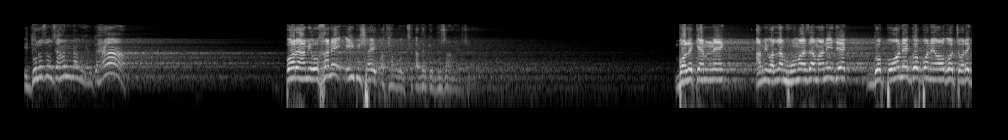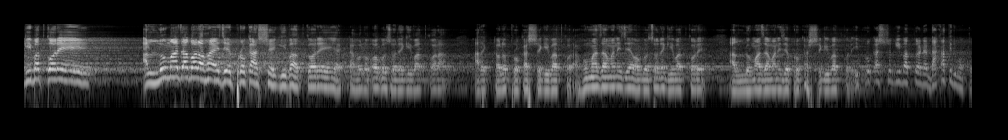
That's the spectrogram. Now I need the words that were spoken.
এই দুজন জাহান নামি হ্যাঁ পরে আমি ওখানে এই বিষয়ে কথা বলছি তাদেরকে বোঝানোর জন্য। বলে কেমনে? আমি বললাম, হুমাজা মানি যে গোপনে গোপনে অগোচরে গিবাত করে। আর লুমাজা বলা হয় যে প্রকাশ্যে গিবাত করে, একটা হলো অগোচরে গিবাত করা, আরেকটা হলো প্রকাশ্যে গিবাত করা। হুমাজা মানে যে অগোচরে গিবাত করে, আর লুমাজা মানে যে প্রকাশ্যে গিবাত করে। এই প্রকাশ্য গিবাত করে এটা ডাকাতির মতো।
